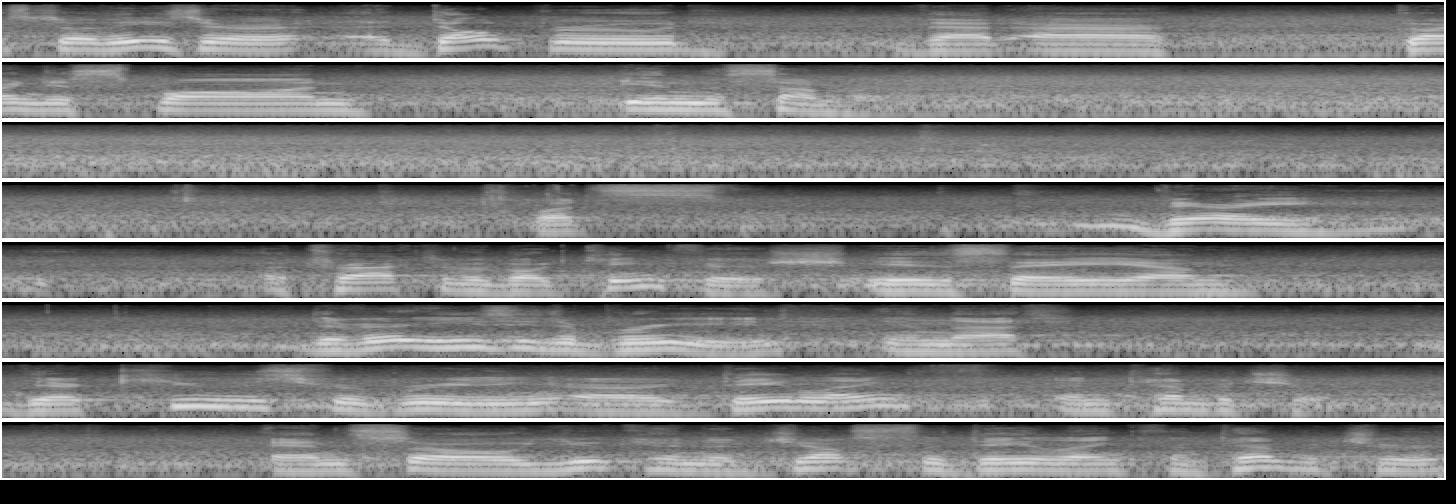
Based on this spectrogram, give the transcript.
So these are adult brood that are going to spawn in the summer. What's very attractive about kingfish is they. Um, they're very easy to breed in that their cues for breeding are day length and temperature. And so you can adjust the day length and temperature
